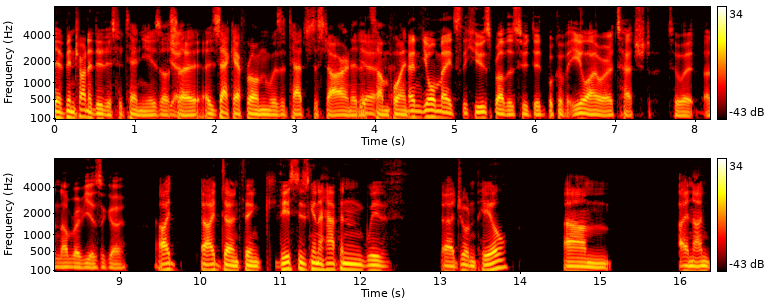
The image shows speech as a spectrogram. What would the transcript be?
they've been trying to do this for ten years or Yeah. so. Uh, Zac Efron was attached to star in it Yeah. at some point. And your mates, the Hughes brothers, who did Book of Eli, were attached to it a number of years ago. I I don't think this is going to happen with uh, Jordan Peele. Um, and I'm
